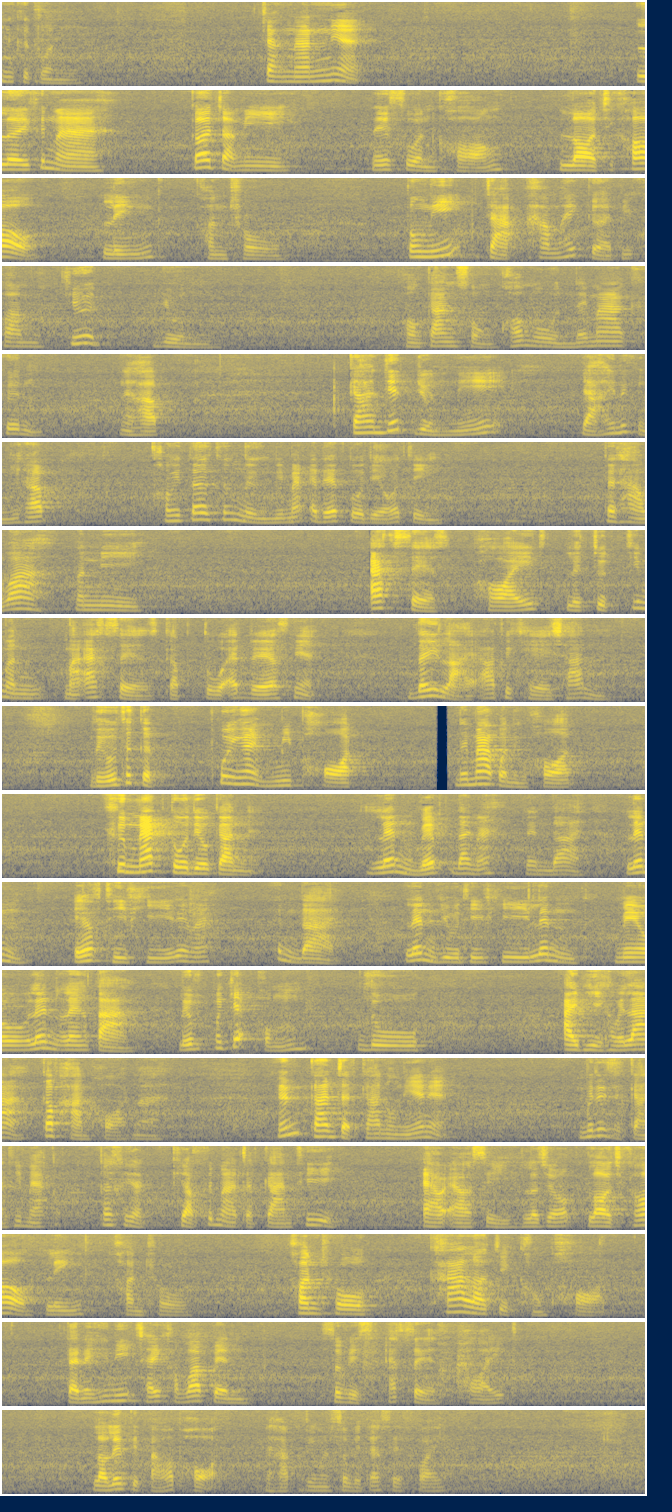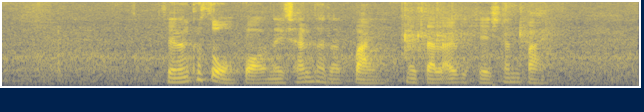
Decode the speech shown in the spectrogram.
นี่คือตัวนี้ จากนั้นเนี่ย เลยขึ้นมาก็จะมีในส่วนของ logical link control ตรงนี้จะทำให้เกิดมีความยืดหยุ่น ของการส่งข้อมูลได้มากขึ้นนะครับ การยืดหยุ่นนี้อยากให้นึกอย่างนี้ครับ คอมพิวเตอร์เครื่องหนึ่งมี MAC address ตัวเดียวก็จริง แต่ถามว่ามันมี access point หรือจุดที่มันมา access กับตัว address เนี่ย ได้หลายแอปพลิเคชัน หรือถ้าเกิดพูดง่ายมีพอร์ตได้มากกว่าหนึ่งพอร์ต คือ Mac ตัวเดียวกันเนี่ยเล่นเว็บได้ไหมเล่นได้ เล่น FTP ได้ไหมเล่นได้ เล่น UTP เล่นเมล เล่นอะไรต่างๆ หรือเมื่อกี้ผมดู IP Camera ก็ผ่าน port มาฉะนั้นการจัดการตรงนี้เนี่ย ไม่ได้จัดการที่ MAC ก็ขยับขยับขึ้นมาจัดการที่ LLC Logical Link Control Control ค่า logic ของพอร์ตแต่ในที่นี้ใช้คำว่าเป็น Service Access Point เราเรียกติดปากว่าพอร์ตนะครับจริงมัน Service Access Point จากนั้นก็ส่งต่อในชั้นถัดไปในแต่ละแอปพลิเคชันไป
